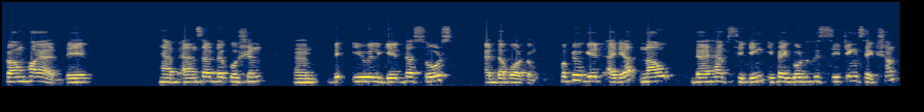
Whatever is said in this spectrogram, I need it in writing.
from where they have answered the question and the, you will get the source at the bottom. Hope you get idea. Now they have seating if i go to the seating section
